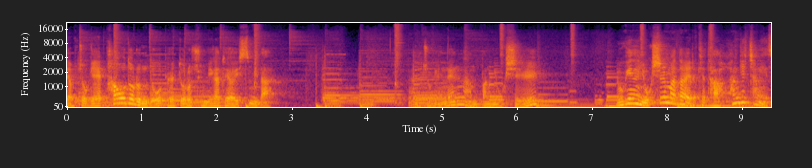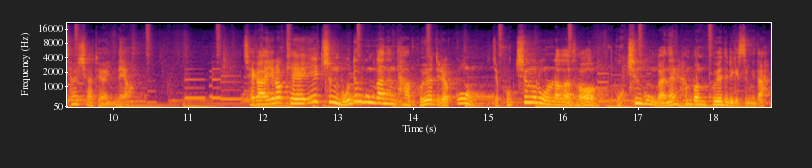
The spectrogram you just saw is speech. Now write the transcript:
옆쪽에 파우더룸도 별도로 준비가 되어 있습니다. 안쪽에는 안방 욕실 여기는 욕실마다 이렇게 다 환기창이 설치가 되어 있네요. 제가 이렇게 1층 모든 공간은 다 보여드렸고 이제 복층으로 올라가서 복층 공간을 한번 보여드리겠습니다.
